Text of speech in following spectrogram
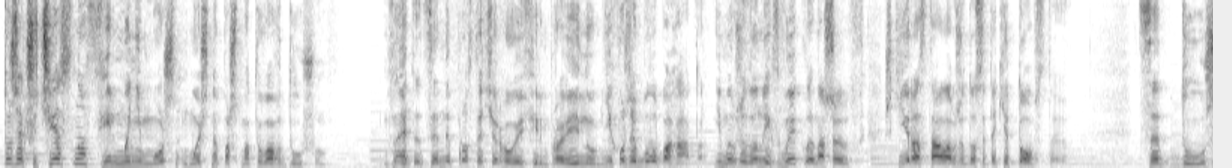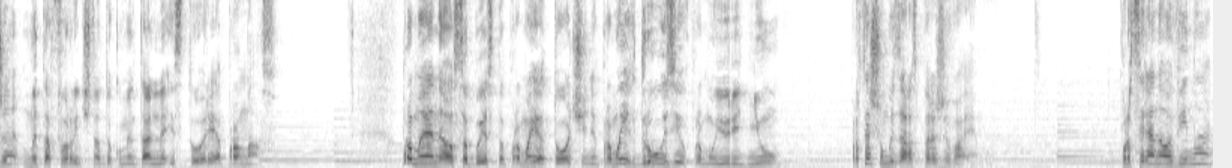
Тож, якщо чесно, фільм мені мощно пошматував душу. Знаєте, це не просто черговий фільм про війну, їх вже було багато. І ми вже до них звикли, наша шкіра стала вже досить таки товстою. Це дуже метафорична документальна історія про нас. Про мене особисто, про моє оточення, про моїх друзів, про мою рідню, про те, що ми зараз переживаємо. Порцелянова війна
